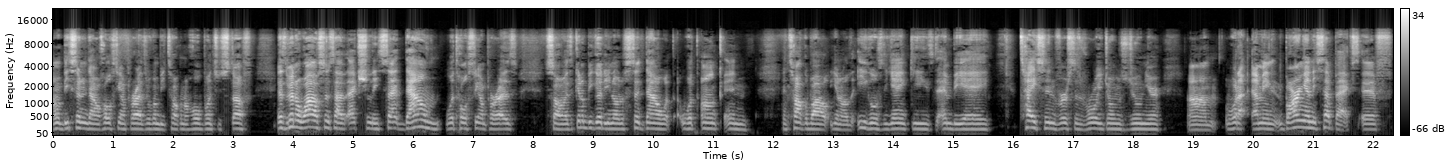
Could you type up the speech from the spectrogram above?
I'm gonna be sitting down with Jose Perez. We're gonna be talking a whole bunch of stuff. It's been a while since I've actually sat down with Jose Perez, so it's gonna be good, you know, to sit down with with Unc and and talk about you know the Eagles, the Yankees, the NBA, Tyson versus Roy Jones Jr. Um, what I, I mean, barring any setbacks, if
